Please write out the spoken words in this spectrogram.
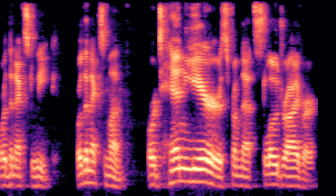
or the next week, or the next month, or 10 years from that slow driver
